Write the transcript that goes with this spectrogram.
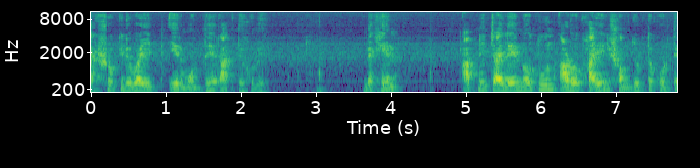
একশো কিলোবাইট এর মধ্যে রাখতে হবে। দেখেন, আপনি চাইলে নতুন আরও ফাইল সংযুক্ত করতে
